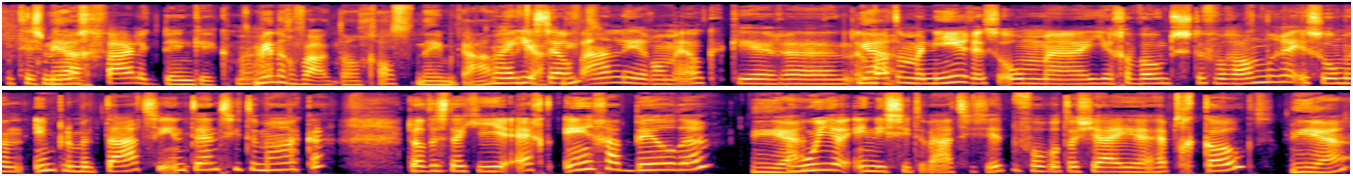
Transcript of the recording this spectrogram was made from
het is minder ja. gevaarlijk, denk ik. Maar... minder gevaarlijk dan gas, neem ik aan. Maar jezelf aanleren om elke keer... eh, Ja. Wat een manier is om eh, je gewoontes te veranderen... is om een implementatie-intentie te maken. Dat is dat je je echt in gaat beelden... Ja. hoe je in die situatie zit. Bijvoorbeeld als jij eh, hebt gekookt... Ja.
